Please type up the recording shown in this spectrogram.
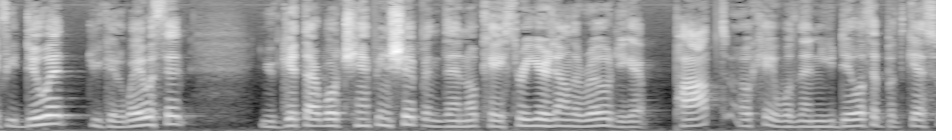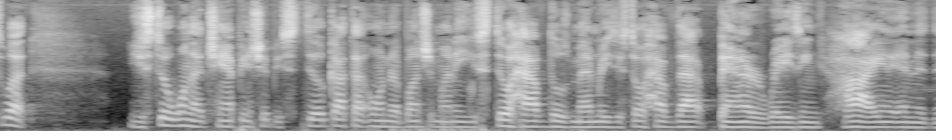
If you do it, you get away with it. You get that world championship, and then okay, three years down the road, you get popped. Okay, well then you deal with it. But guess what? You still won that championship. You still got that owner a bunch of money. You still have those memories. You still have that banner raising high, and it,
